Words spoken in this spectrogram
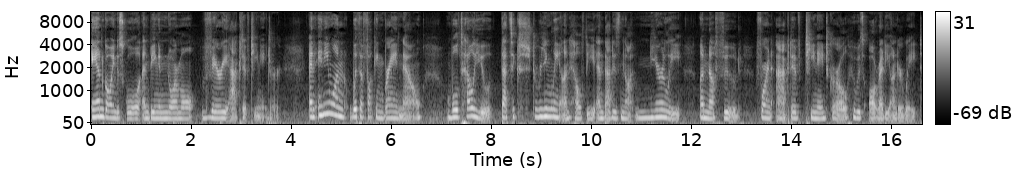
and going to school and being a normal, very active teenager. And anyone with a fucking brain now will tell you that's extremely unhealthy and that is not nearly enough food for an active teenage girl who is already underweight.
